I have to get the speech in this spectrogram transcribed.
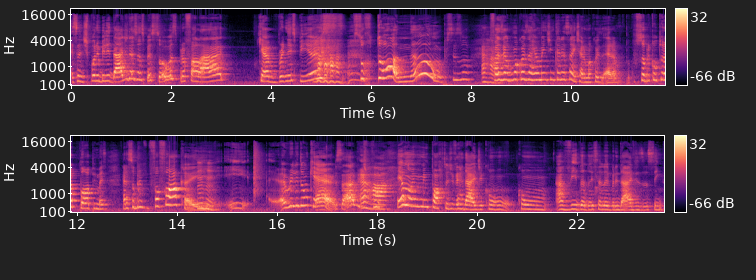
essa disponibilidade dessas pessoas pra falar que a Britney Spears surtou. Não, eu preciso Aham. fazer alguma coisa realmente interessante. Era uma coisa, era sobre cultura pop, mas era sobre fofoca e, e I really don't care, sabe? Aham. Tipo, eu não me importo de verdade com, com a vida das celebridades, assim.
